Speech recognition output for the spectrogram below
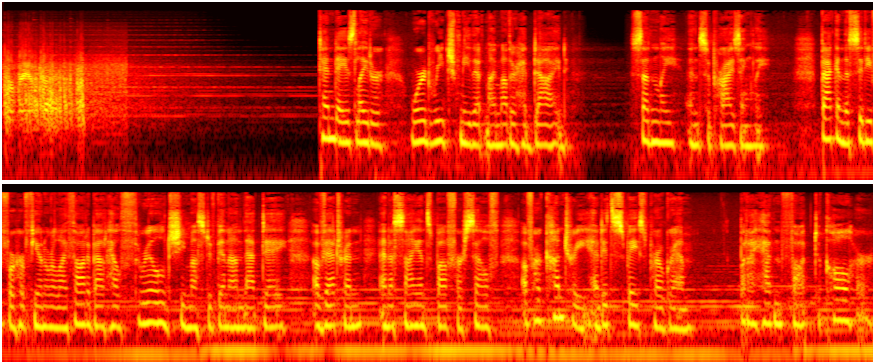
for mankind. Ten days later, word reached me that my mother had died. Suddenly and surprisingly. Back in the city for her funeral, I thought about how thrilled she must have been on that day, a veteran and a science buff herself, of her country and its space program but I hadn't thought to call her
